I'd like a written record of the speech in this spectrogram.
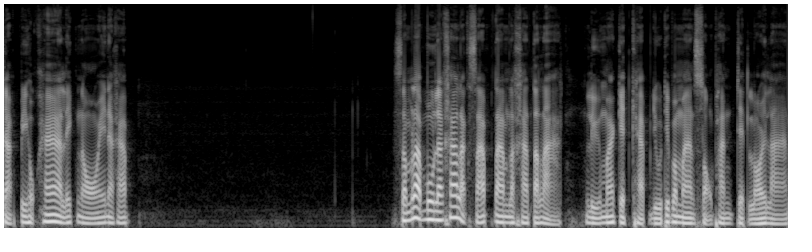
จากปี 65 เล็กน้อยนะครับ สำหรับมูลค่าหลักทรัพย์ตามราคาตลาด หรือ Market Cap อยู่ที่ประมาณ 2,700 ล้าน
